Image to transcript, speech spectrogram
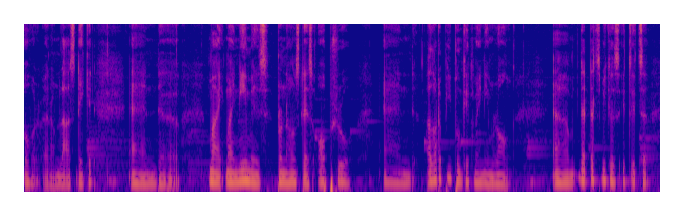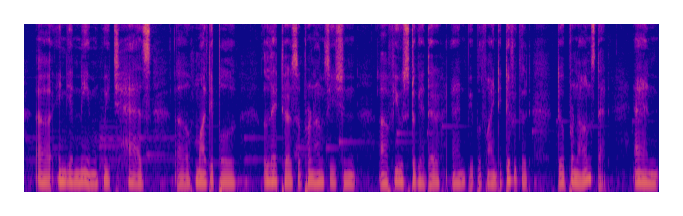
over around last decade, and uh, my my name is pronounced as Opro, and a lot of people get my name wrong. Um, that that's because it's it's a Indian name which has uh, multiple letters or pronunciation uh, fused together, and people find it difficult to pronounce that. And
